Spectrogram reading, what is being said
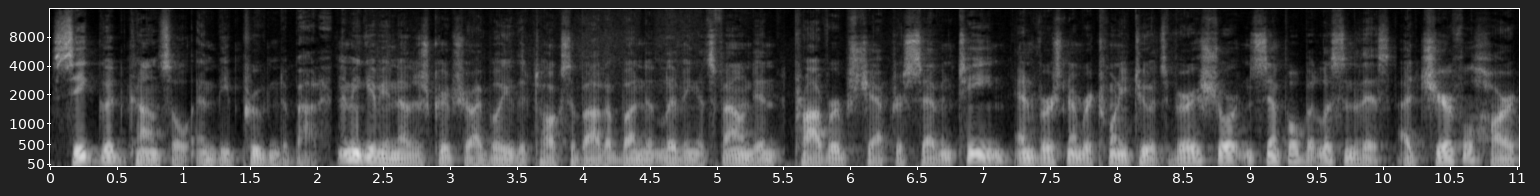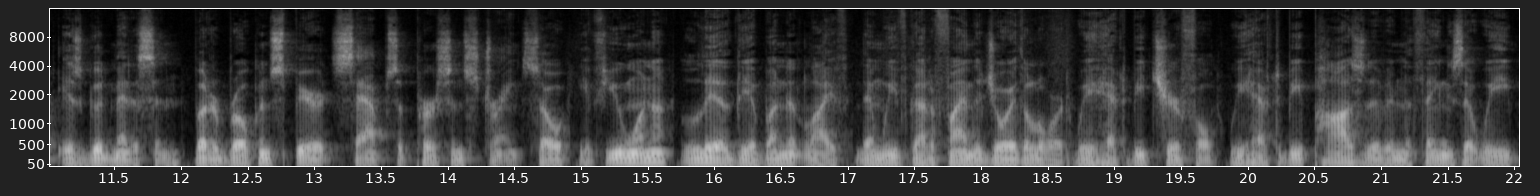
seek good counsel and be prudent about it. Let me give you another scripture I believe that talks about abundant living. It's found in Proverbs chapter 17 and verse number 22. It's very short and simple, but listen to this. A cheerful heart is good medicine, but a broken spirit saps a person's strength. So if you want to live the abundant life, then we've got to find the joy of the Lord. We have to be cheerful. We have to be positive in the things that we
